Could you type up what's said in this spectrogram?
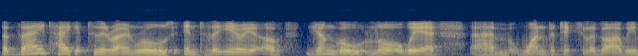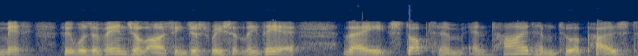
but they take it to their own rules into the area of jungle law, where um, one particular guy we met who was evangelizing just recently there, they stopped him and tied him to a post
